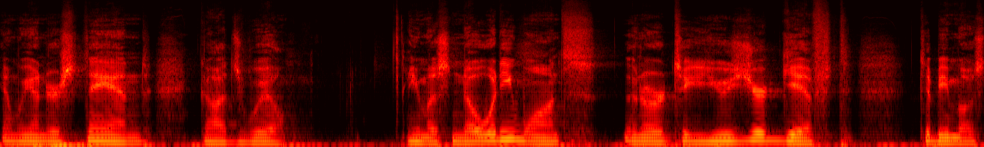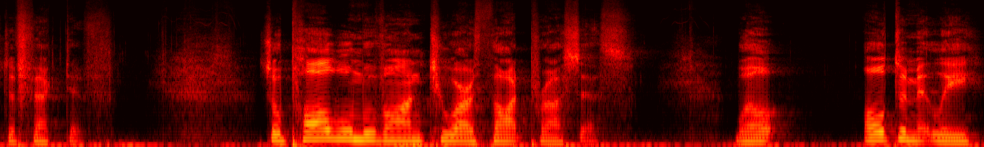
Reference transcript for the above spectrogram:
and we understand God's will. You must know what He wants in order to use your gift to be most effective. So, Paul will move on to our thought process. Well, ultimately,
